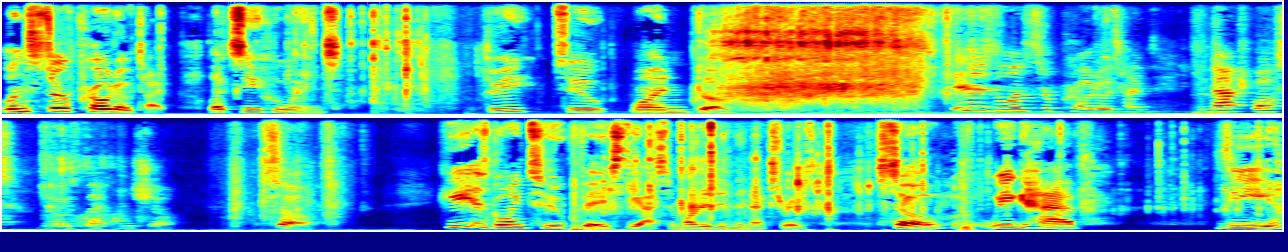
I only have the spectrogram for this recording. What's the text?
Leinster Prototype. Let's see who wins. Three, two, one, go. It is the Leinster Prototype. The Matchbox goes back on the shelf. So, he is going to face the Aston Martin in the next race. So, we have the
